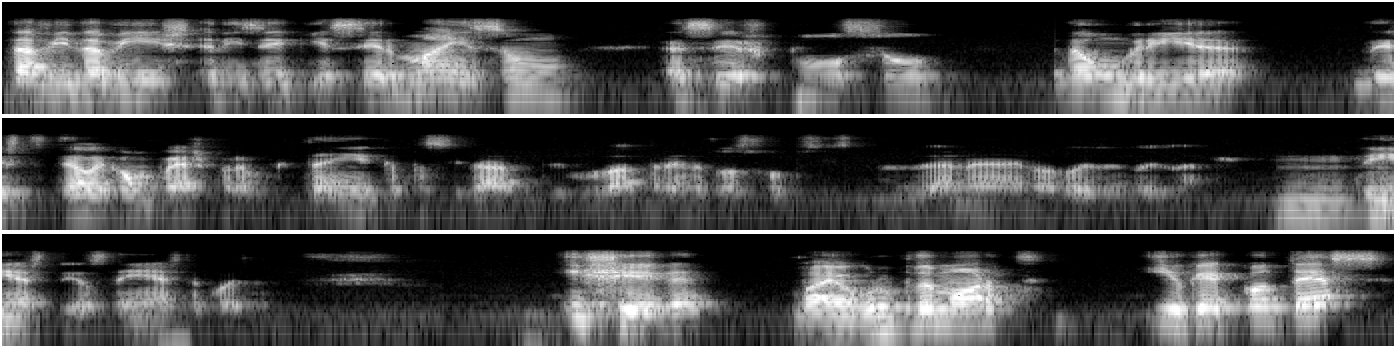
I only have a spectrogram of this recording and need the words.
David Avis a dizer que ia ser mais um a ser expulso da Hungria deste Telecom Véspera, que tem a capacidade de mudar de treinador se for preciso de ano a ano ou dois em dois anos. Uhum. Tem este, eles têm esta coisa. E chega, vai ao grupo da morte, e o que é que acontece?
